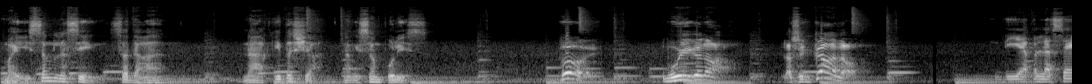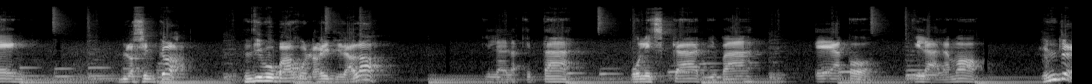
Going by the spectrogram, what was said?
May isang lasing sa daan. Nakita siya ng isang pulis. Hoy! Umuwi ka na! Lasing ka, no? Hindi ako laseng. Lasing ka! Hindi mo ba ako nakikilala? Kilala kita. Pulis ka, di ba? Eh ako, kilala mo. Hindi!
